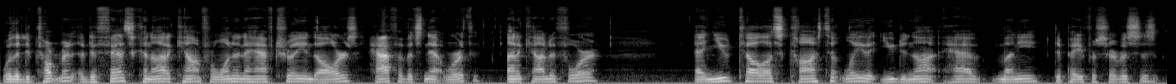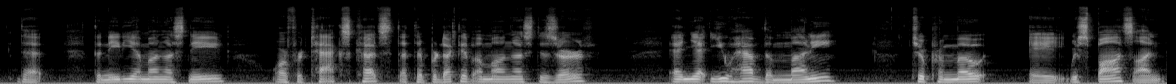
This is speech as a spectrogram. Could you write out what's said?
where the Department of Defense cannot account for $1.5 trillion, half of its net worth unaccounted for, and you tell us constantly that you do not have money to pay for services that the needy among us need or for tax cuts that the productive among us deserve, and yet you have the money to promote a response on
